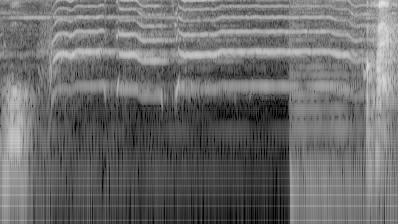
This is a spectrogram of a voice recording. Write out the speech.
Woo. Perfect.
